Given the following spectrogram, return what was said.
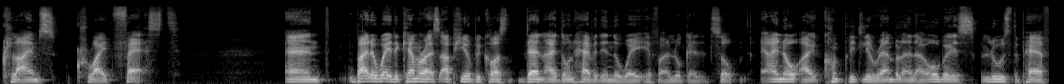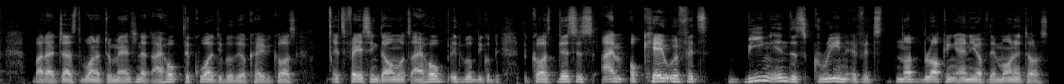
climbs quite fast. And by the way, the camera is up here because then I don't have it in the way if I look at it. So I know I completely ramble and I always lose the path, but I just wanted to mention that I hope the quality will be okay because it's facing downwards. I hope it will be good because this is, I'm okay with it being in the screen if it's not blocking any of the monitors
